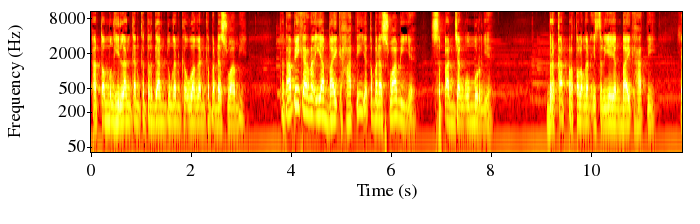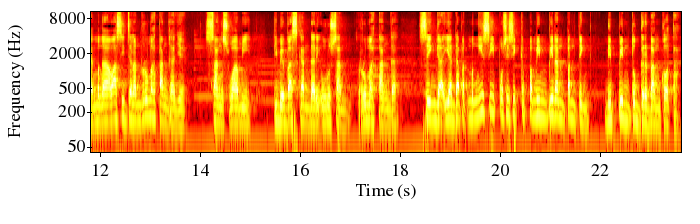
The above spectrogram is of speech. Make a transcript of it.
atau menghilangkan ketergantungan keuangan kepada suami tetapi karena ia baik hatinya kepada suaminya sepanjang umurnya. Berkat pertolongan istrinya yang baik hati, yang mengawasi jalan rumah tangganya, sang suami dibebaskan dari urusan rumah tangga, sehingga ia dapat mengisi posisi kepemimpinan penting di pintu gerbang kota.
